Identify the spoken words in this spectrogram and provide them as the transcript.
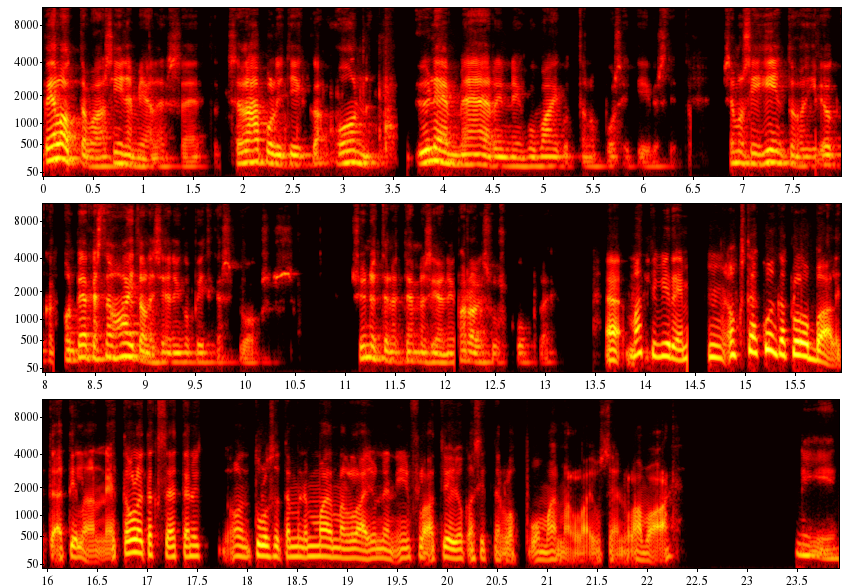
pelottavaa siinä mielessä, että se rahapolitiikka on ylemmäärin niin kuin vaikuttanut positiivisesti sellaisiin hintoihin, jotka on pelkästään haitallisia niin kuin pitkässä juoksussa. Synnyttänyt tämmöisiä niin varallisuuskupleja. Matti Vire, onko tämä kuinka globaali tämä tilanne? Että oletatko että nyt on tulossa tämmöinen maailmanlaajuinen inflaatio, joka sitten loppuu maailmanlaajuiseen lavaan? Niin.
